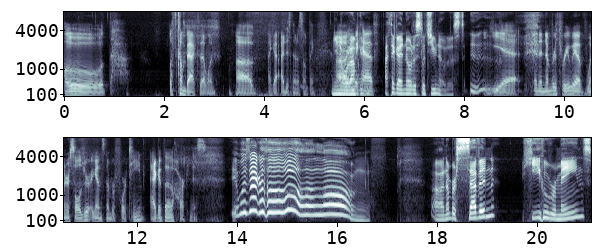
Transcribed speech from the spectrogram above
Oh, let's come back to that one. Uh, I got. I just noticed something. You know Uh, what I'm? we have? I think I noticed what you noticed. Yeah, and then number three we have Winter Soldier against number fourteen Agatha Harkness. It was Agatha all along. Uh, number seven, He Who Remains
